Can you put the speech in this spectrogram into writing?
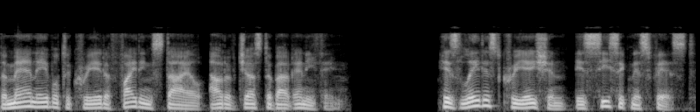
the man able to create a fighting style out of just about anything. His latest creation is Seasickness Fist.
